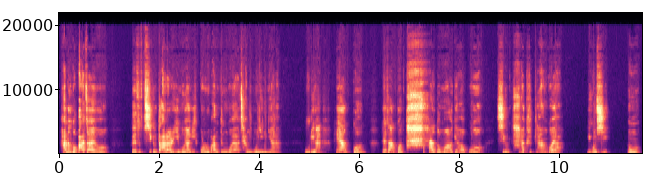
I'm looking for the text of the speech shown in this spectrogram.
하는 거 맞아요. 그래서 지금 나라를 이 모양 이 꼴로 만든 거야. 장본인이야. 우리 하- 해안권, 해상권 다 넘어가게 하고 지금 다 그렇게 한 거야. 이것이. 어,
